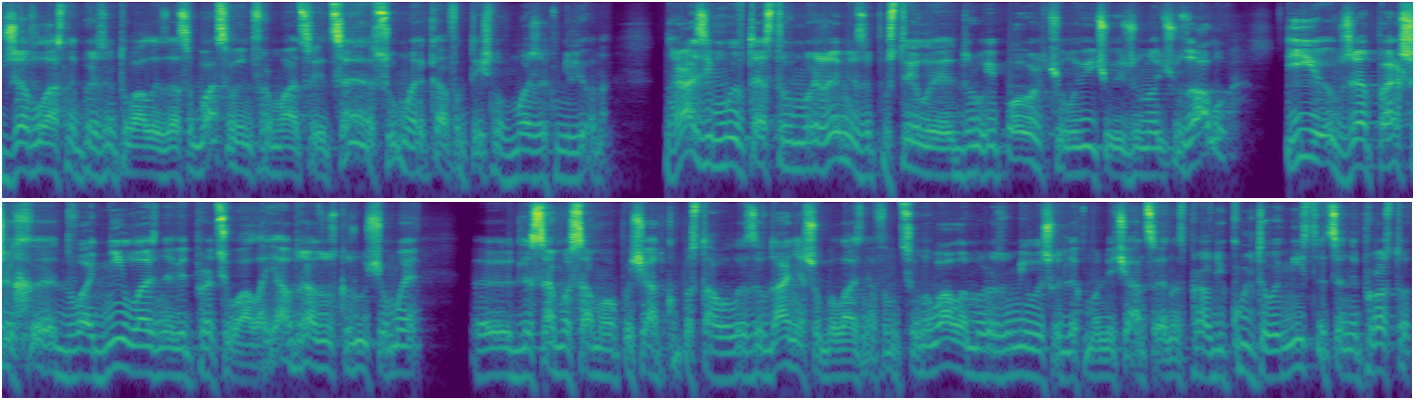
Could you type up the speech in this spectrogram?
вже власне презентували засоби масової інформації. Це сума, яка фактично в межах мільйона. Наразі ми в тестовому режимі запустили другий поверх чоловічу і жіночу залу, і вже перших е, два дні лазня відпрацювала. Я одразу скажу, що ми е, для себе самого початку поставили завдання, щоб лазня функціонувала. Ми розуміли, що для хмельничан це насправді культове місце. Це не просто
